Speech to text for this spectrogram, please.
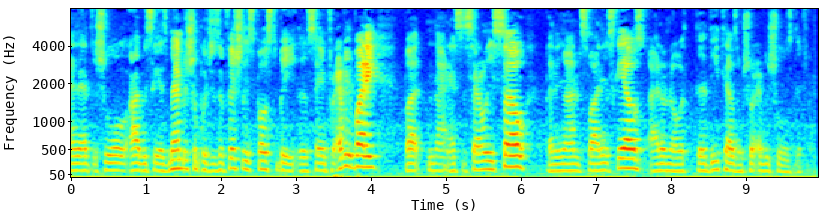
and that the shul obviously has membership, which is officially supposed to be the same for everybody, but not necessarily so. Depending on sliding scales, I don't know what the details. I'm sure every shul is different.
